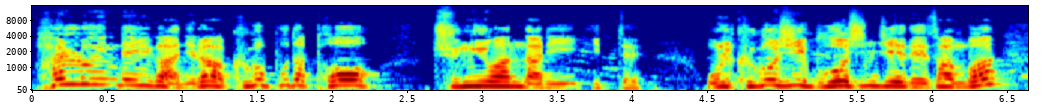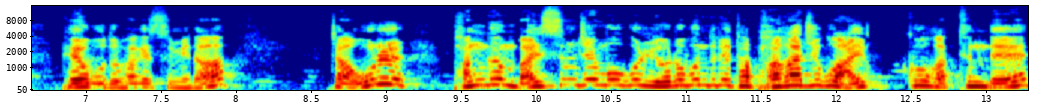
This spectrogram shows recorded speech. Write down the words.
할로윈 데이가 아니라 그것보다 더 중요한 날이 있대. 오늘 그것이 무엇인지에 대해서 한번 배워보도록 하겠습니다. 자, 오늘 방금 말씀 제목을 여러분들이 다 봐가지고 알 것 같은데,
